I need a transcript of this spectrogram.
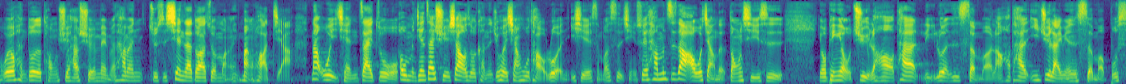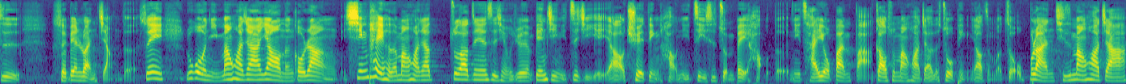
我有很多的同学还有学妹们，他们就是现在都在做漫漫画家。那我以前在做，我们以前在学校的时候，可能就会相互讨论一些什么事情，所以他们知道啊，我讲的东西是有凭有据，然后他的理论是什么，然后他的依据来源是什么，不是。随便乱讲的，所以如果你漫画家要能够让新配合的漫画家做到这件事情，我觉得编辑你自己也要确定好你自己是准备好的，你才有办法告诉漫画家的作品要怎么走。不然，其实漫画家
